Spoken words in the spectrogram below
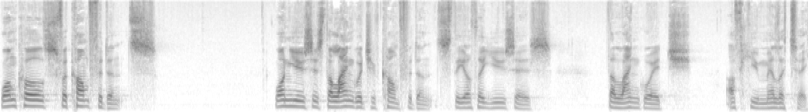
One calls for confidence. One uses the language of confidence, the other uses the language of humility.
